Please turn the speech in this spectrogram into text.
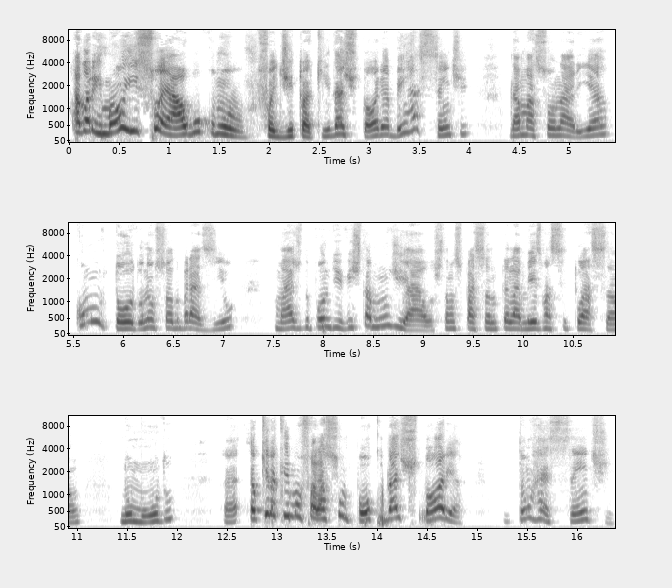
Agora, irmão, isso é algo, como foi dito aqui, da história bem recente da maçonaria como um todo, não só no Brasil, mas do ponto de vista mundial. Estamos passando pela mesma situação no mundo. É, eu queria que o irmão falasse um pouco da história tão recente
